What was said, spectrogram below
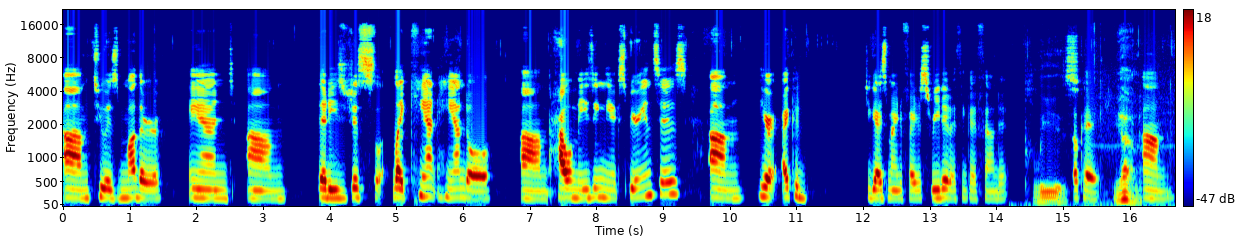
um to his mother and um that he's just like can't handle um how amazing the experience is um here I could do you guys mind if I just read it? I think I found it. Please. Okay. Yeah, Um,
